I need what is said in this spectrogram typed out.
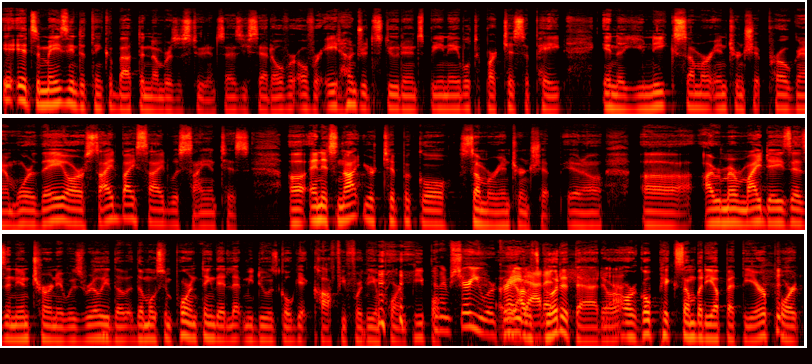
It's amazing to think about the numbers of students. As you said, over, over 800 students being able to participate in a unique summer internship program where they are side by side with scientists. Uh, and it's not your typical summer internship. You know, uh, I remember my days as an intern. It was really the, the most important thing they let me do is go get coffee for the important people. and I'm sure you were great I, I was at good it. at that, or, Yeah. or go pick somebody up at the airport.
